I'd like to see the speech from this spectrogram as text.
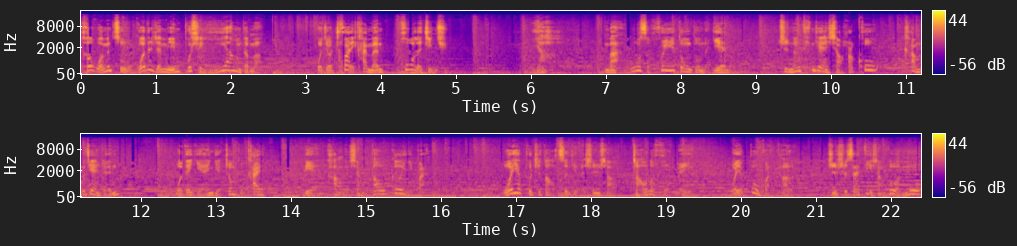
和我们祖国的人民不是一样的吗？我就踹开门扑了进去。呀，满屋子灰咚咚的烟，只能听见小孩哭，看不见人，我的眼也睁不开。”脸烫得像刀割一般，我也不知道自己的身上着了火没有，我也不管他了，只是在地上乱摸，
